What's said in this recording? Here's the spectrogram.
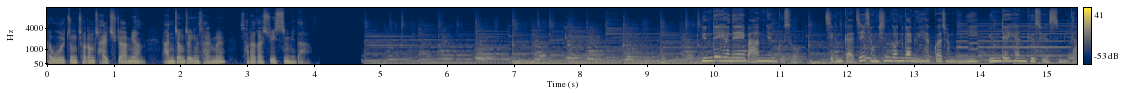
우울증처럼 잘 치료하면 안정적인 삶을 살아갈 수 있습니다. 윤대현의 마음연구소 지금까지 정신건강의학과 전문의 윤대현 교수였습니다.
